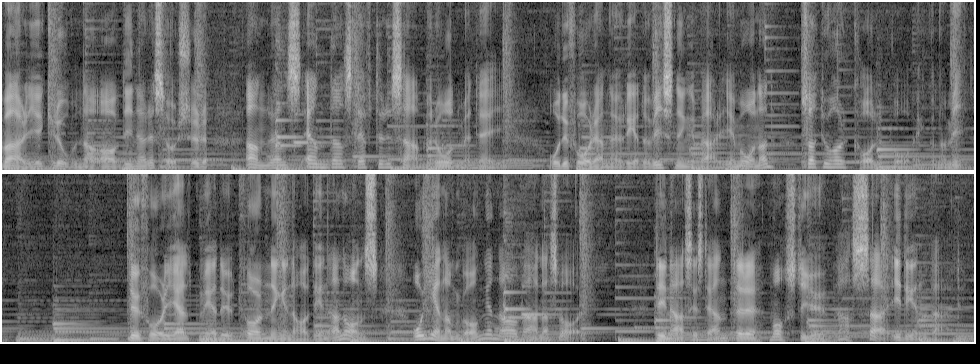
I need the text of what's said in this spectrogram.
Varje krona av dina resurser används endast efter samråd med dig och du får en redovisning varje månad så att du har koll på ekonomin. Du får hjälp med utformningen av din annons och genomgången av alla svar. Dina assistenter måste ju passa i din värld.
